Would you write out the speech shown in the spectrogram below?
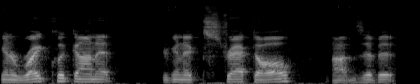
You're going to right click on it. You're going to extract all, not zip it.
